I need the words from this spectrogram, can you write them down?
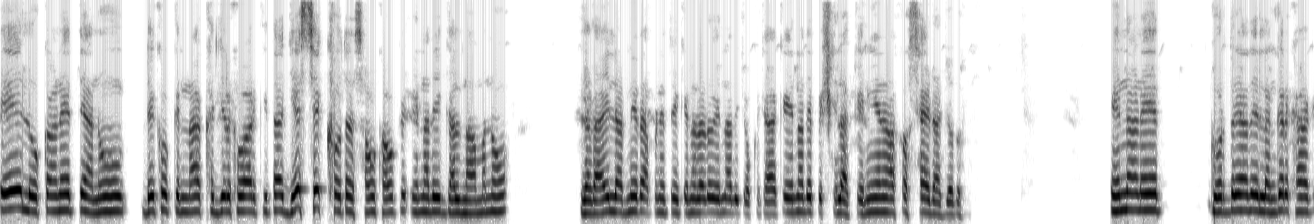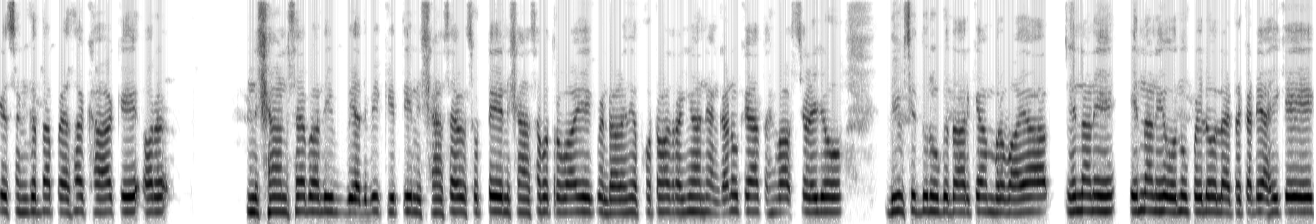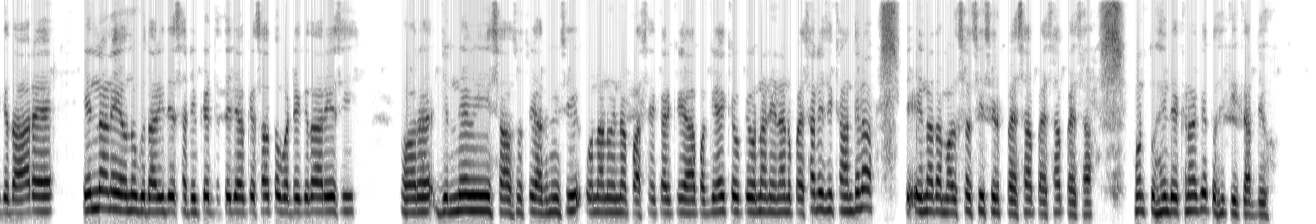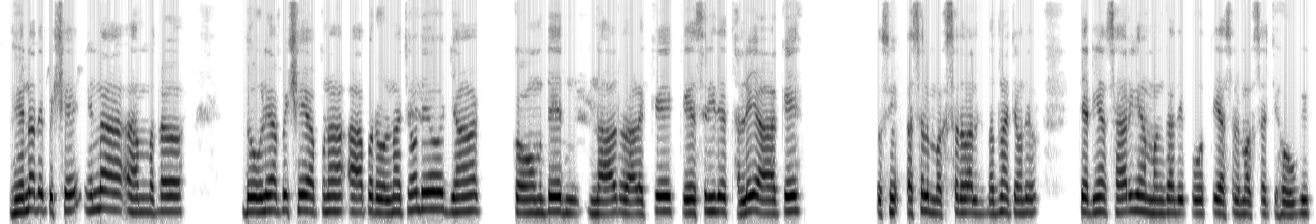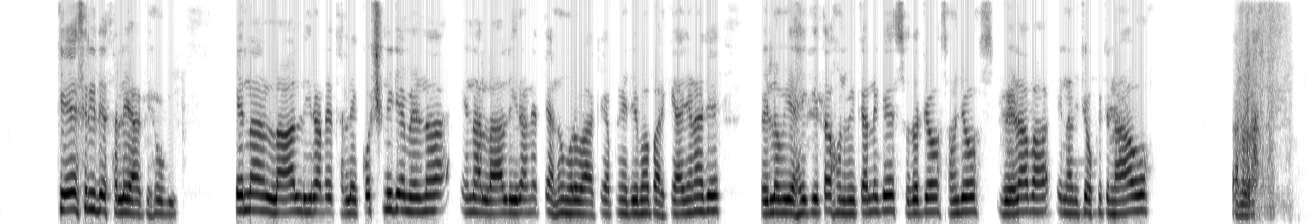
ਇਹ ਲੋਕਾਂ ਨੇ ਤੁਹਾਨੂੰ ਦੇਖੋ ਕਿੰਨਾ ਖੱਜਲ ਖਵਾਰ ਕੀਤਾ। ਜੇ ਸਿੱਖ ਹੋ ਤਾਂ ਸਹੁੰ ਖਾਓ ਕਿ ਇਹਨਾਂ ਦੀ ਗੱਲ ਨਾ ਮੰਨੋ। ਲੜਾਈ ਲੜਨੀ ਤਾਂ ਆਪਣੇ ਤਰੀਕੇ ਨਾਲ ਲੜੋ, ਇਹਨਾਂ ਦੀ ਚੁੱਕ ਚਾ ਕੇ, ਇਹਨਾਂ ਦੇ ਪਿੱਛੇ ਲੱਗ ਕੇ ਨਹੀਂ, ਇਹਨਾਂ ਨੂੰ ਆਖੋ ਸਾਈਡ ਆ ਜਾਓ ਤੁਸੀਂ। ਇਹਨਾਂ ਨੇ ਗੁਰਦੁਆਰਿਆਂ ਦੇ ਲੰਗਰ ਖਾ ਕੇ, ਸੰਗਤ ਦਾ ਪੈਸਾ ਖਾ ਕੇ ਔਰ ਨਿਸ਼ਾਨ ਸਾਹਿਬਾਂ ਦੀ ਬੇਅਦਬੀ ਕੀਤੀ, ਨਿਸ਼ਾਨ ਸਾਹਿਬ ਸੁੱਟੇ, ਨਿਸ਼ਾਨ ਸਾਹਿਬ ਉਤਰਵਾਏ ਪਿੰਡ ਵਾਲਿਆਂ ਦੀਆਂ ਫੋਟੋਆਂ ਤਰਾਈਆਂ ਨਿਹੰਗਾਂ ਨੂੰ ਕਿਹਾ, ਤੁਸੀਂ ਵਾਪਸ ਚਲੇ ਜਾਓ। ਦੀਪ ਸਿੱਧੂ ਨੂੰ ਗਦਾਰ ਕਿਹਾ, ਮਰਵਾਇਆ। ਇਹਨਾਂ ਨੇ ਇਹਨਾਂ ਨੇ ਉਹਨੂੰ ਪਹਿਲੋਂ ਲੈਟਰ ਕੱਢਿਆ ਸੀ ਕਿ ਇਹ ਗਦਾਰ ਹੈ। ਇਹਨਾਂ ਨੇ ਉਹਨੂੰ ਗਦਾਰੀ ਦੇ ਸਰਟੀਫਿਕੇਟ ਦਿੱਤੇ ਜਦਕਿ ਸਭ ਤੋਂ ਵੱਡੇ ਗਦਾਰ ਇਹ ਸੀ। ਔਰ ਜਿੰਨੇ ਵੀ ਸਾਫ਼ ਸੁਥਰੇ ਆਦਮੀ ਸੀ, ਉਹਨਾਂ ਨੂੰ ਇਹਨਾਂ ਪਾਸੇ ਕਰਕੇ ਆਪ ਅੱਗੇ ਆਏ ਕਿਉਂਕਿ ਉਹਨਾਂ ਨੇ ਇਹਨਾਂ ਨੂੰ ਪੈਸਾ ਨਹੀਂ ਸੀ ਖਾਣ ਦੇਣਾ ਤੇ ਇਹਨਾਂ ਦਾ ਮਕਸਦ ਸੀ ਸਿਰਫ ਪੈਸਾ ਪੈਸਾ ਪੈਸਾ। ਹੁਣ ਤੁਸੀਂ ਦੇਖਣਾ ਕਿ ਤੁਸੀਂ ਕੀ ਕਰਦੇ ਹੋ। ਇਹਨਾਂ ਦੇ ਪਿੱਛੇ, ਇਹਨਾਂ ਮਤਲਬ ਦੋਗਲਿਆਂ ਪਿੱਛੇ ਆਪਣਾ ਆਪ ਰੋਲਣਾ ਚਾਹੁੰਦੇ ਹੋ ਜਾਂ ਕੌਮ ਦੇ ਨਾਲ ਰਲ ਕੇ ਕੇਸਰੀ ਦੇ ਥੱਲੇ ਆ ਕੇ ਤੁਸੀਂ ਅਸਲ ਮਕਸਦ ਵੱਲ ਵਧਣਾ ਚਾਹੁੰਦੇ ਹੋ, ਤੁਹਾਡੀਆਂ ਸਾਰੀਆਂ ਮੰਗਾਂ ਦੀ ਪੂਰਤੀ ਅਸਲ ਮਕਸਦ 'ਚ ਹੋਊਗੀ, ਕੇਸਰੀ ਦੇ ਥੱਲੇ ਆ ਕੇ ਹੋਊਗੀ। ਇਹਨਾਂ ਲਾਲ ਲੀਰਾਂ ਦੇ ਥੱਲੇ ਕੁਝ ਨਹੀਂ ਜੇ ਮਿਲਣਾ, ਇਹਨਾਂ ਲਾਲ ਲੀਰਾਂ ਨੇ ਤੁਹਾਨੂੰ ਮਰਵਾ ਕੇ ਆਪਣੀਆਂ ਜੇਬਾਂ ਭਰ ਕੇ ਆ ਜਾਣਾ ਜੇ। ਪਹਿਲੋਂ ਵੀ ਇਹੀ ਕੀਤਾ, ਹੁਣ ਵੀ ਕਰਨਗੇ। ਸੁਧਰ ਜਾਓ, ਸਮਝੋ, ਵੇਲਾ ਵਾ, ਇਹਨਾਂ ਦੀ ਚੁੱਕ ਚ ਨਾ ਆਓ। ਧੰਨਵਾਦ।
